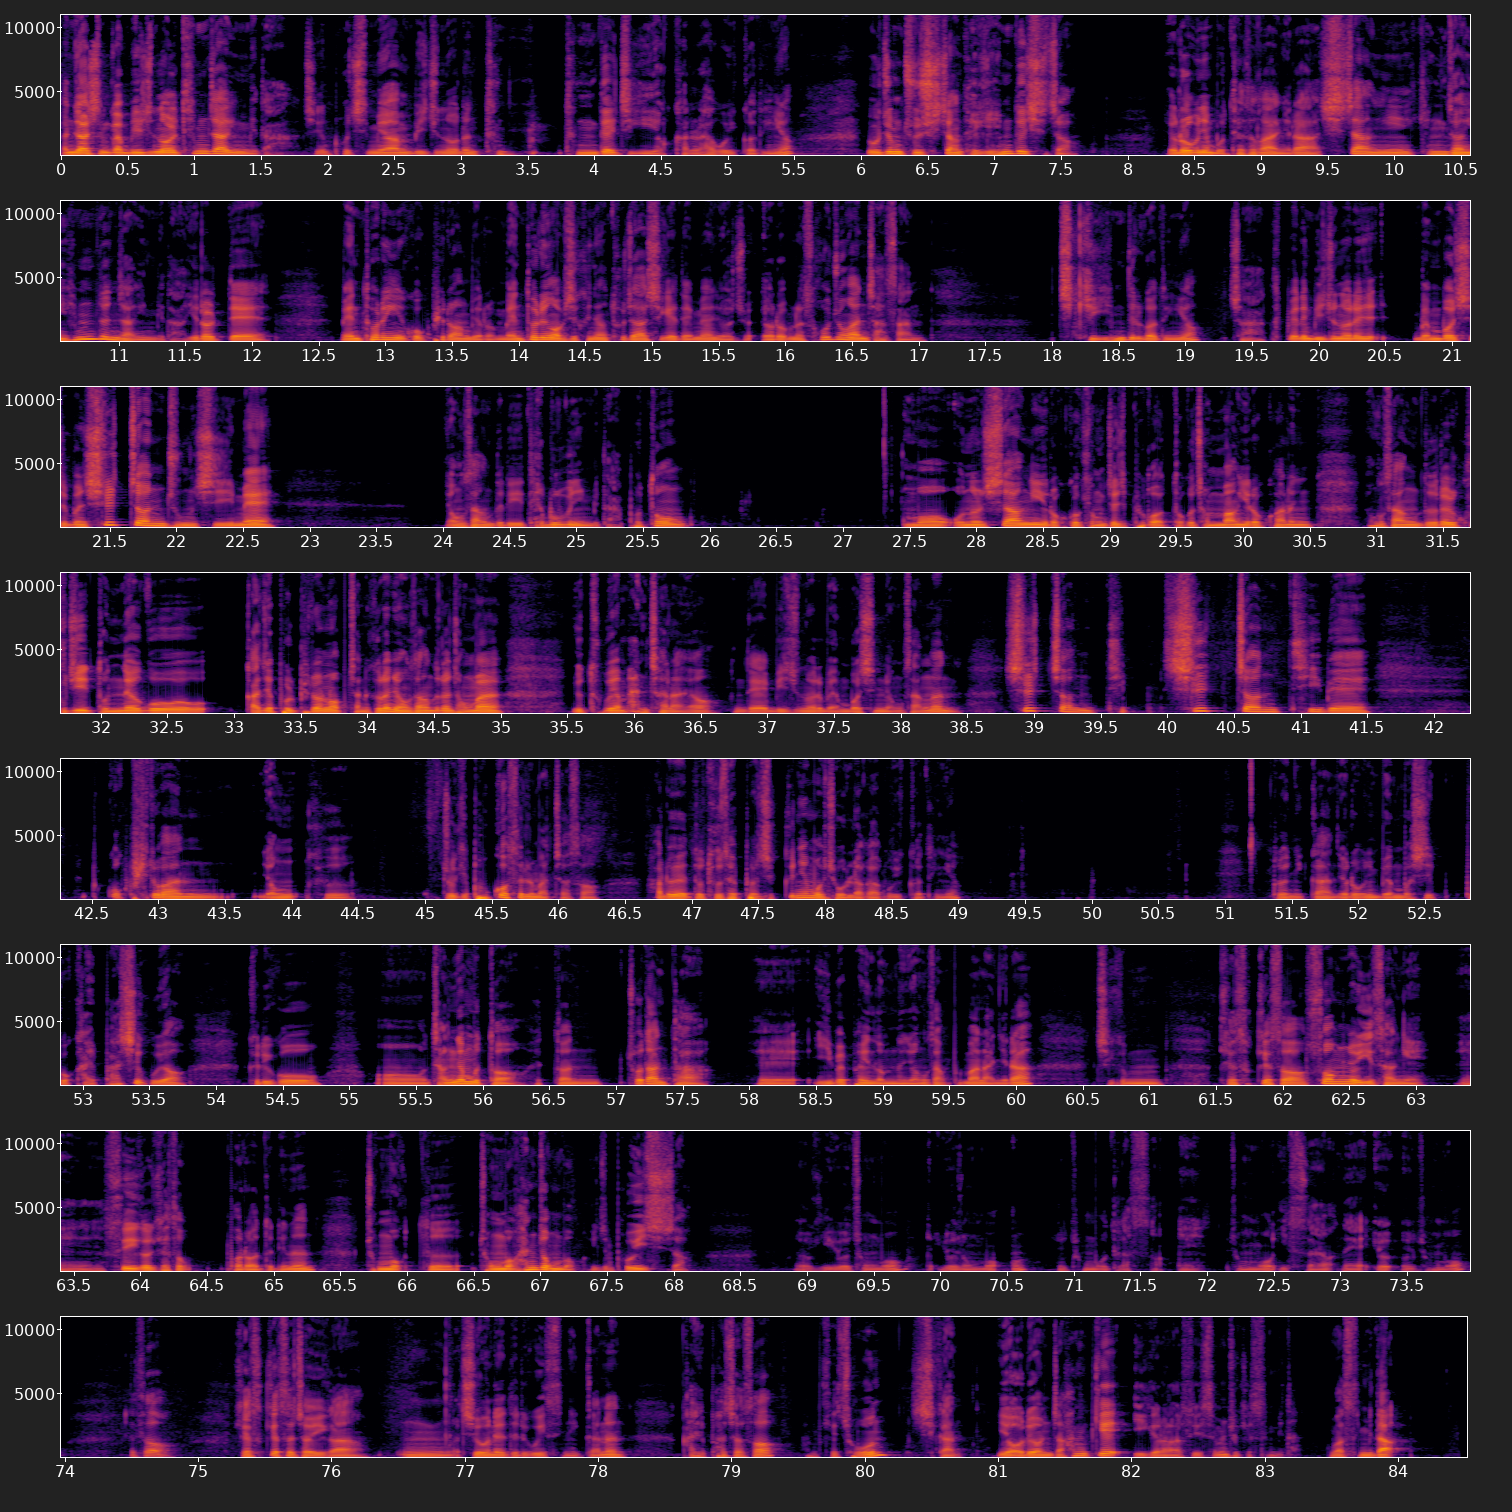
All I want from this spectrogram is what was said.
안녕하십니까 미주놀 팀장입니다. 지금 보시면 미주놀은 등, 등대지기 역할을 하고 있거든요. 요즘 주식시장 되게 힘드시죠? 여러분이 못해서가 아니라 시장이 굉장히 힘든 장입니다. 이럴 때 멘토링이 꼭 필요합니다. 여러분. 멘토링 없이 그냥 투자하시게 되면 요즘 여러분의 소중한 자산 지키기 힘들거든요. 자, 특별히 미주놀의 멤버십은 실전 중심의 영상들이 대부분입니다. 보통 뭐 오늘 시장이 이렇고 경제 지표가 어떻고 전망이 이렇고 하는 영상들을 굳이 돈 내고까지 볼 필요는 없잖아요. 그런 영상들은 정말 유튜브에 많잖아요. 근데 미주노의 멤버십 영상은 실전 팁, 실전 팁에 꼭 필요한 영 그 쪽에 포커스를 맞춰서 하루에도 두세 편씩 끊임없이 올라가고 있거든요. 그러니까 여러분이 멤버십 꼭 가입하시고요. 그리고 어 작년부터 했던 초단타의 200편이 넘는 영상뿐만 아니라 지금 계속해서 수업료 이상의 예, 수익을 계속 벌어들이는 종목들 종목 한 종목 이제 보이시죠? 여기 요 종목, 요 종목, 어? 요 종목 어디 갔어? 예, 종목 있어요. 네, 요, 요 종목. 그래서 계속해서 저희가 음, 지원해 드리고 있으니까는 가입하셔서 함께 좋은 시간, 이 어려운 장 함께 이겨나갈 수 있으면 좋겠습니다. 고맙습니다.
